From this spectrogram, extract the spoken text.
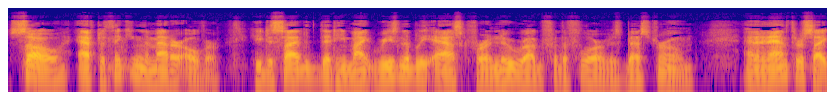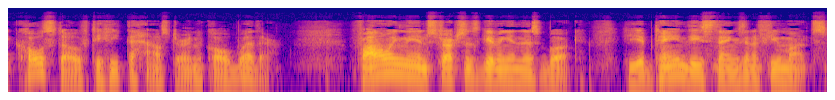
So, after thinking the matter over, he decided that he might reasonably ask for a new rug for the floor of his best room, and an anthracite coal stove to heat the house during the cold weather. Following the instructions given in this book, he obtained these things in a few months,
